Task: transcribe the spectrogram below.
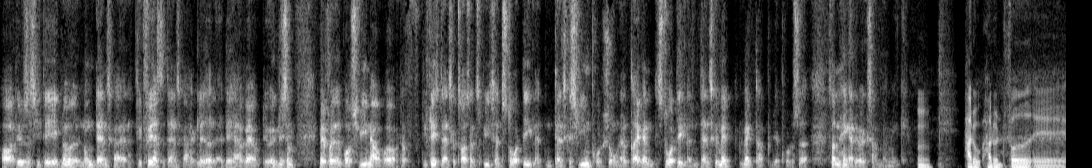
Og det vil så sige, at det er ikke noget, nogen danskere, eller de færreste danskere har glædet af det her erhverv. Det er jo ikke ligesom med for eksempel vores svineav, hvor der, de fleste danskere trods alt spiser en stor del af den danske svineproduktion, eller drikker en stor del af den danske mælk, mælk der bliver produceret. Sådan hænger det jo ikke sammen med mink. Mm. Har du, har du fået, øh,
